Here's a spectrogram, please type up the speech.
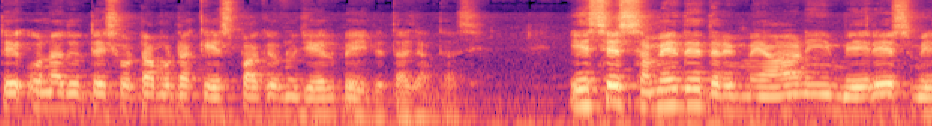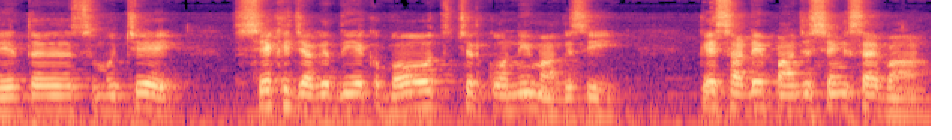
ਤੇ ਉਹਨਾਂ ਦੇ ਉੱਤੇ ਛੋਟਾ-ਮੋਟਾ ਕੇਸ ਪਾ ਕੇ ਉਹਨੂੰ ਜੇਲ੍ਹ ਭੇਜ ਦਿੱਤਾ ਜਾਂਦਾ ਸੀ। ਇਸੇ ਸਮੇਂ ਦੇ ਦਰਮਿਆਨ ਹੀ ਮੇਰੇ ਸਮੇਤ ਸਮੁੱਚੇ ਸਿੱਖ ਜਗਤ ਦੀ ਇੱਕ ਬਹੁਤ ਚਿਰਕੋਨੀ ਮੰਗ ਸੀ ਕਿ ਸਾਡੇ ਪੰਜ ਸਿੰਘ ਸਾਹਿਬਾਨ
